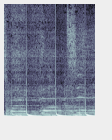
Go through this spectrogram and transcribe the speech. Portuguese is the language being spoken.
It's like that's it.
